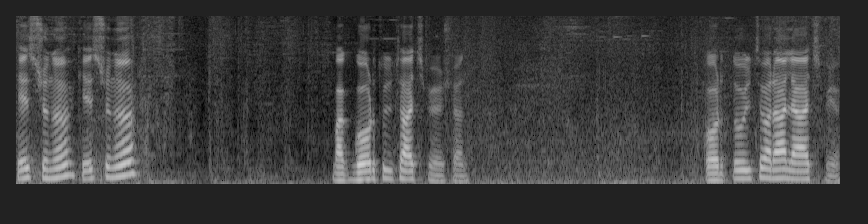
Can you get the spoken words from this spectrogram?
Kes şunu, kes şunu. Bak Gord ulti açmıyor şu an. Gord'lu ulti var hala açmıyor.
